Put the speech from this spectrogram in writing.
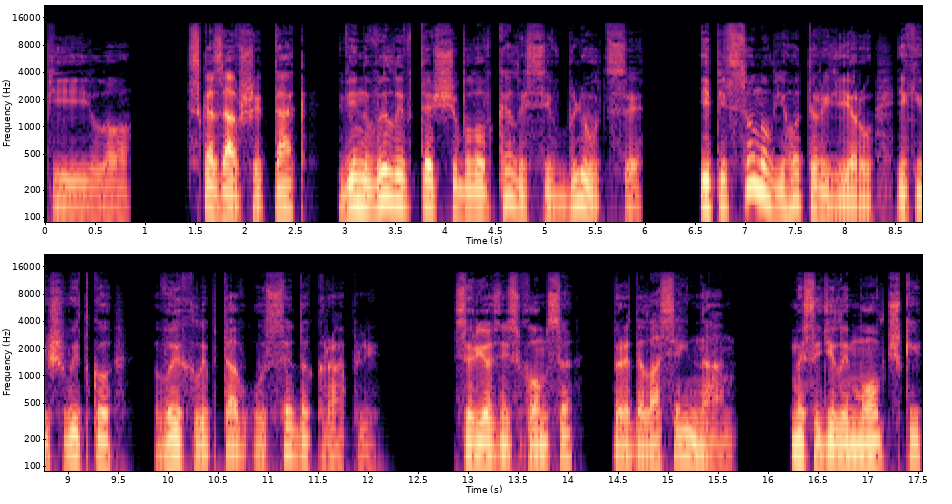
піло. Сказавши так, він вилив те, що було в келесі, в блюдце, і підсунув його тер'єру, який швидко вихлептав усе до краплі. Серйозність Хомса передалася й нам. Ми сиділи мовчки,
